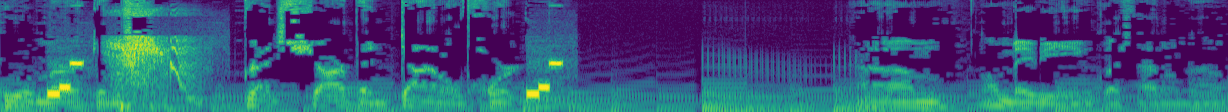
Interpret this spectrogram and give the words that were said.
two Americans. Brett Sharp and Donald Horton. Um, well, maybe English, I don't know.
